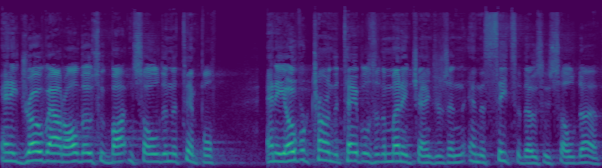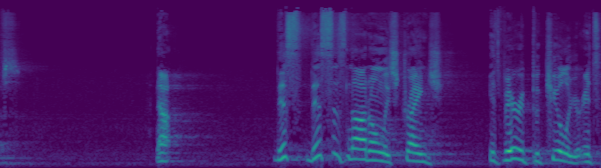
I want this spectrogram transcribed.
and he drove out all those who bought and sold in the temple and he overturned the tables of the money changers and, and the seats of those who sold doves. Now, this, this is not only strange, it's very peculiar. It's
